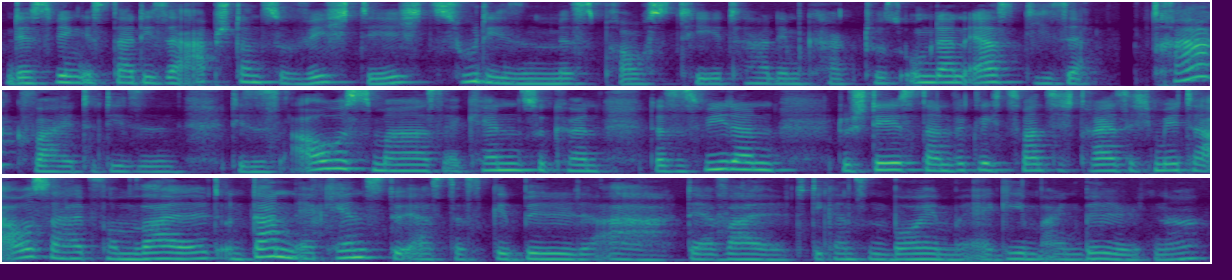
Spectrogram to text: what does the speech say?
Und deswegen ist da dieser Abstand so wichtig zu diesem Missbrauchstäter, dem Kaktus, um dann erst diese Tragweite, diese, dieses Ausmaß erkennen zu können, dass es wie dann, du stehst dann wirklich 20, 30 Meter außerhalb vom Wald und dann erkennst du erst das Gebilde, ah, der Wald, die ganzen Bäume ergeben ein Bild, ne?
